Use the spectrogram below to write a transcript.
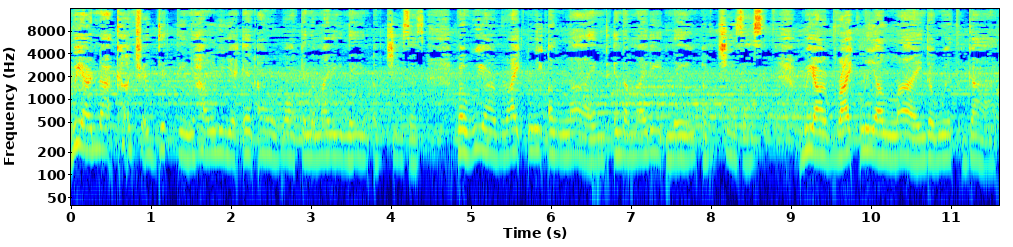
We are not contradicting, hallelujah, in our walk in the mighty name of Jesus, but we are rightly aligned in the mighty name of Jesus. We are rightly aligned with God.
